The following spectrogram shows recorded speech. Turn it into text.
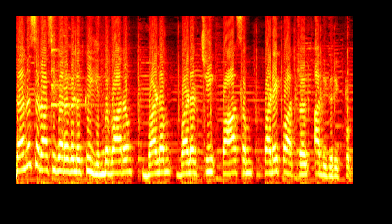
தனுசு ராசிகாரர்களுக்கு இந்த வாரம் வளம் வளர்ச்சி பாசம் படைப்பாற்றல் அதிகரிக்கும்.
